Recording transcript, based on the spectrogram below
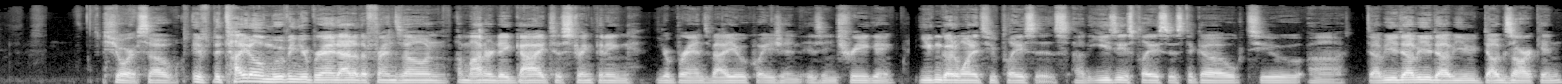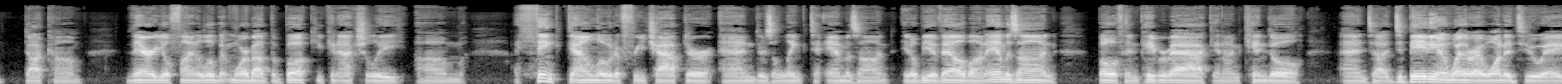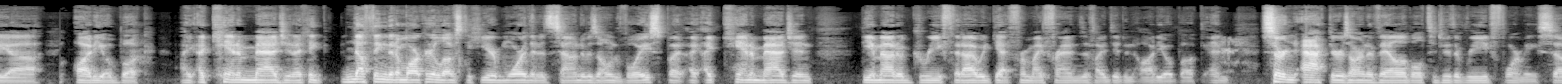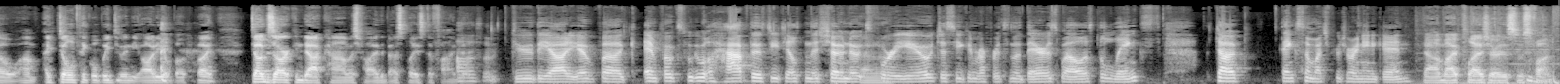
Sure. So if the title Moving Your Brand Out of the Friend Zone, a modern day guide to strengthening your brand's value equation is intriguing, you can go to one of two places. Uh, the easiest place is to go to uh, www.dougzarkin.com. There you'll find a little bit more about the book. You can actually, um, I think, download a free chapter and there's a link to Amazon. It'll be available on Amazon, both in paperback and on Kindle and uh, debating on whether I want to do a uh, audio book. I, I, can't imagine. I think nothing that a marketer loves to hear more than the sound of his own voice, but I, I can't imagine the amount of grief that I would get from my friends if I did an audiobook. And certain actors aren't available to do the read for me. So um, I don't think we'll be doing the audiobook, but DougZarkin.com is probably the best place to find awesome. it. Awesome. Do the audiobook. And folks, we will have those details in the show notes for you, just so you can reference them there as well as the links. Doug, thanks so much for joining again. No, my pleasure. This was fun.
